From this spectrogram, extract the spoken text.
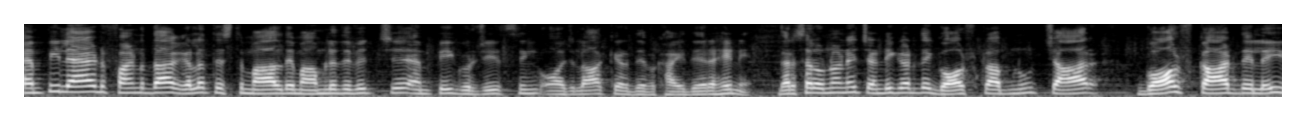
ਐਮਪੀ ਲੈਡ ਫੰਡ ਦਾ ਗਲਤ ਇਸਤੇਮਾਲ ਦੇ ਮਾਮਲੇ ਦੇ ਵਿੱਚ ਐਮਪੀ ਗੁਰਜੀਤ ਸਿੰਘ ਔਜਲਾ ਘਿਰਦੇ ਵਿਖਾਈ ਦੇ ਰਹੇ ਨੇ। ਦਰਅਸਲ ਉਹਨਾਂ ਨੇ ਚੰਡੀਗੜ੍ਹ ਦੇ ਗੋਲਫ ਕਲੱਬ ਨੂੰ 4 ਗੋਲਫ ਕਾਰਡ ਦੇ ਲਈ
